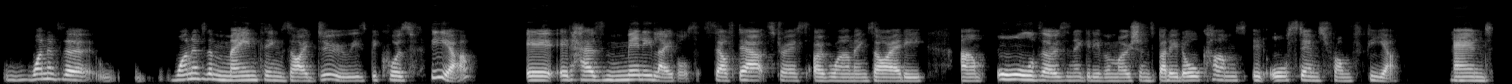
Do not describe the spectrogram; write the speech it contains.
one of the one of the main things I do is because fear it, it has many labels self doubt, stress, overwhelm, anxiety, um, all of those negative emotions, but it all comes, it all stems from fear. Mm-hmm. And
